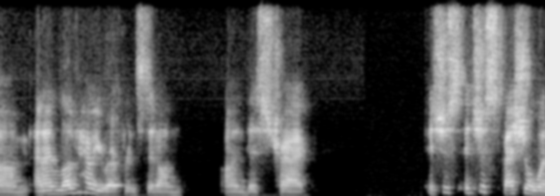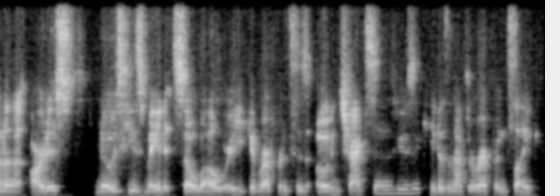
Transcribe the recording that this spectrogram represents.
Um, and I love how he referenced it on on this track. It's just it's just special when an artist knows he's made it so well where he can reference his own tracks in his music. He doesn't have to reference like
